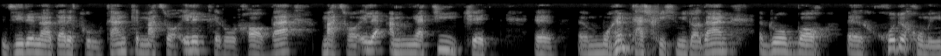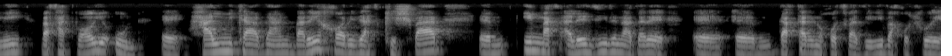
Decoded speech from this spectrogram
زیر نظر فروتن که مسائل ترورها و مسائل امنیتی که مهم تشخیص می‌دادن رو با خود خمینی و فتواهای اون حل می‌کردن. برای خارج از کشور این مسئله زیر نظر دفتر نخست وزیری و خسرو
